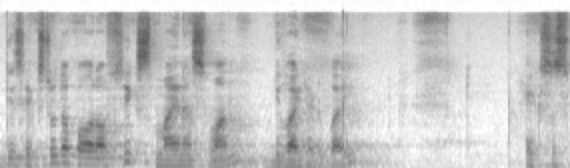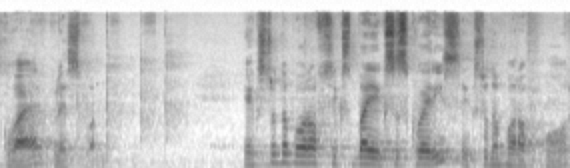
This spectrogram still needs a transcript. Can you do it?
this x to the power of 6 minus 1 divided by x square plus 1. x to the power of 6 by x square is x to the power of 4.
